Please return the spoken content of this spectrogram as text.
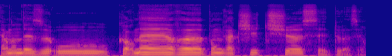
Hernandez au corner, Pongracic, c'est 2 à 0.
